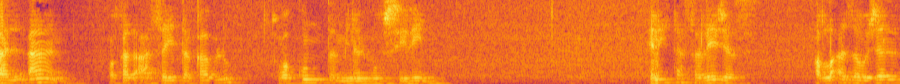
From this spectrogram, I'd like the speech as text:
الآن وقد عسيت قبل وكنت من المفسدين En estas leyes, Allah Azza wa Jal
